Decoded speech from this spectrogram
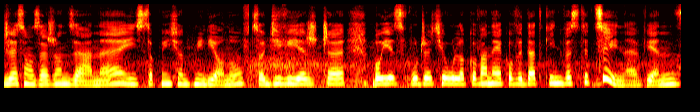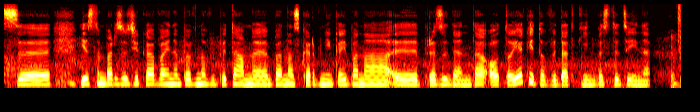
źle są zarządzane i 150 milionów, co dziwi jeszcze, bo jest w budżecie ulokowane jako wydatki inwestycyjne, więc e, jestem bardzo ciekawa i na pewno wypytamy pana skarbnika i pana prezydenta o to, jakie to wydatki inwestycyjne. W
